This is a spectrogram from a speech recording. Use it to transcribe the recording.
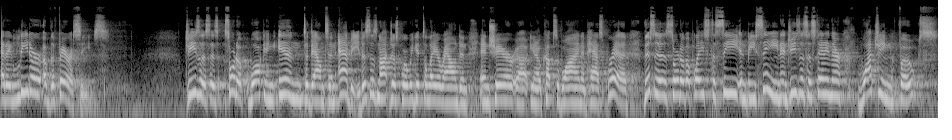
at a leader of the Pharisees. Jesus is sort of walking into Downton Abbey. This is not just where we get to lay around and, and share, uh, you know, cups of wine and pass bread. This is sort of a place to see and be seen. And Jesus is standing there watching folks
